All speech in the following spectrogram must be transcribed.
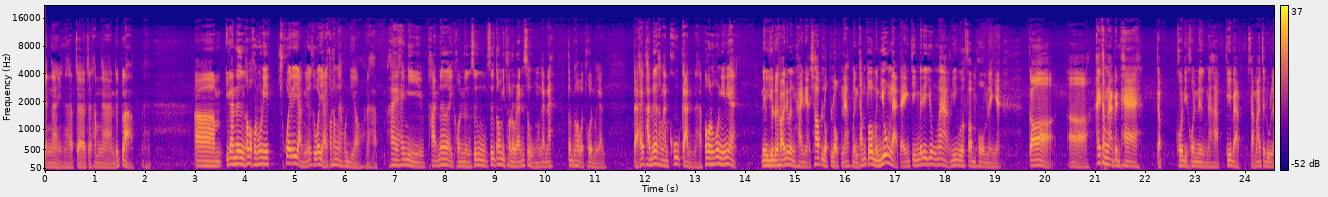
ยังไงนะครับจะจะทำงานหรือเปล่านะอีกอันหนึ่งเขาบอกคนพวกนี้ช่วยได้อย่างนึงก็คือว่าอยากให้เขาทำงานคนเดียวนะครับให้ให้มี partner อีกคนหนึ่งซึ่งซึ่งต้องมี tolerance สูงเหมือนกันนะต้องมีความอดทนเหมือนกัน แต่ให้ partner ทำงานคู่กันนะครับเพราะคนพวกนี้เนี่ยในโดยเฉพาะในเมืองไทยเนี่ยชอบหลบๆนะเหมือนทำตัวเหมือนยุ่งแหละแต่จริงๆไม่ได้ยุ่งมากยิ่ง work from home อะไรเงี้ยก็ให้ทำงานเป็น pair กับคนอีกคนหนึ่งนะครับที่แบบสามารถจะดูแล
